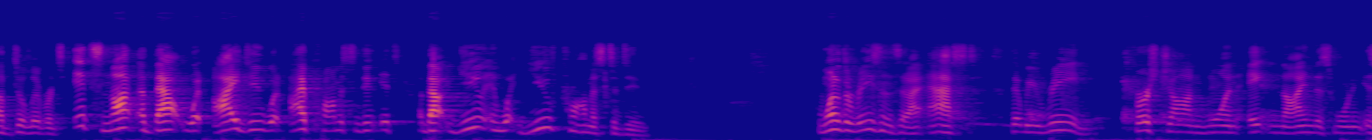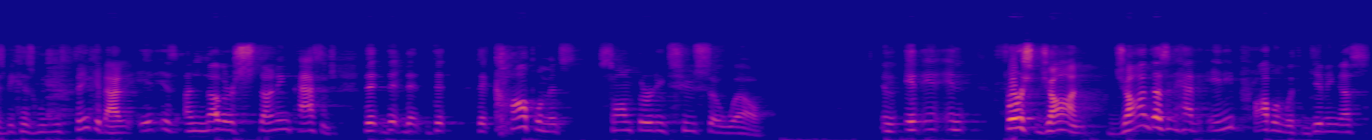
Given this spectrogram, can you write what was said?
of deliverance. It's not about what I do, what I promise to do. It's about you and what you've promised to do. One of the reasons that I asked that we read 1 John 1 8 and 9 this morning is because when you think about it, it is another stunning passage that, that, that, that, that complements Psalm 32 so well. In, in, in 1 John, John doesn't have any problem with giving us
